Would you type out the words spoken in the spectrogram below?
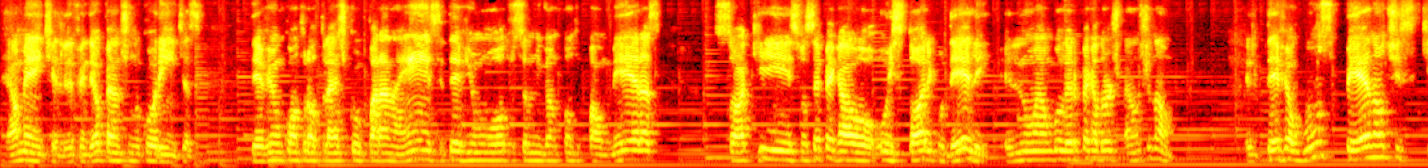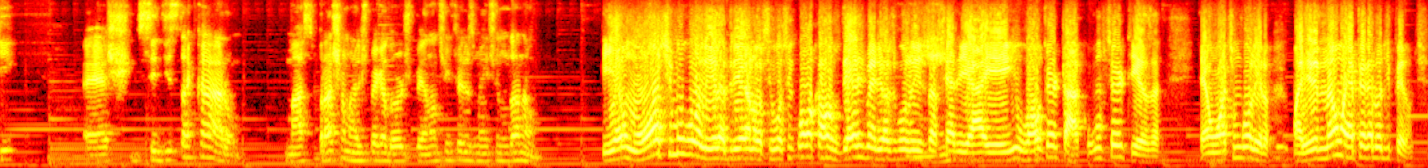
realmente, ele defendeu o pênalti no Corinthians. Teve um contra o Atlético Paranaense, teve um outro, se eu não me engano, contra o Palmeiras. Só que se você pegar o, o histórico dele, ele não é um goleiro pegador de pênalti, não. Ele teve alguns pênaltis que é, se destacaram, mas para chamar ele de pegador de pênalti, infelizmente não dá, não. E é um ótimo goleiro, Adriano. Se você colocar os 10 melhores goleiros da Série A aí, o Walter tá, com certeza. É um ótimo goleiro. Mas ele não é pegador de pênalti.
